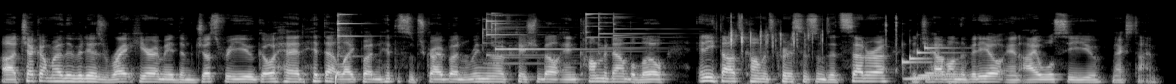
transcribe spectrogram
Uh, check out my other videos right here. I made them just for you. Go ahead, hit that like button, hit the subscribe button, ring the notification bell, and comment down below any thoughts, comments, criticisms, etc. that you have on the video, and I will see you next time.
